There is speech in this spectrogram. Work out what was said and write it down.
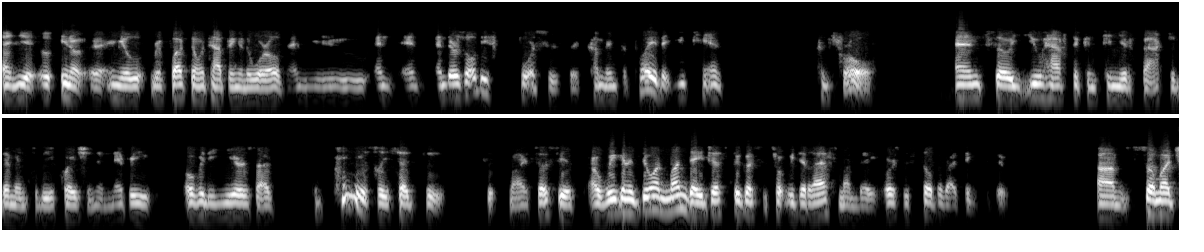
and you you know and you reflect on what's happening in the world and you and and, and there's all these forces that come into play that you can't control and so you have to continue to factor them into the equation. And every over the years, I've continuously said to, to my associates, "Are we going to do on Monday just because it's what we did last Monday, or is it still the right thing to do?" Um, so much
